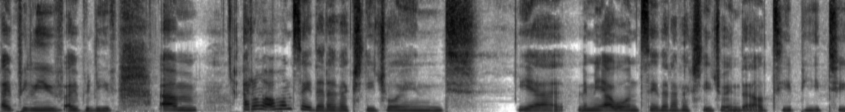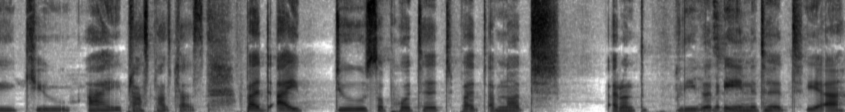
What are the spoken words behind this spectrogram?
I believe, I believe. Um, I don't. I won't say that I've actually joined. Yeah, let me. I won't say that I've actually joined the LGBTQI plus plus plus, but I do support it. But I'm not. I don't believe that in it. Yeah.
